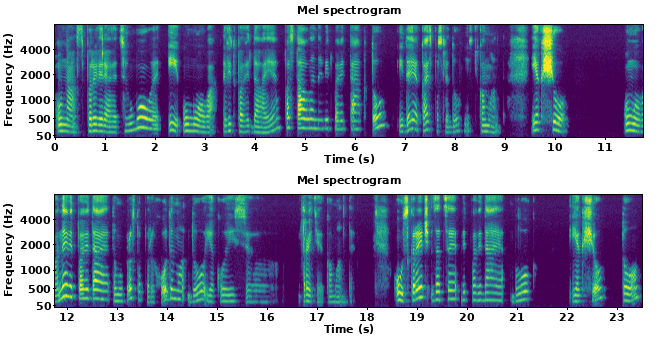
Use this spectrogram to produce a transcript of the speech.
у нас перевіряються умови, і умова відповідає поставлений відповідь так, то йде якась послідовність команд. Якщо умова не відповідає, то ми просто переходимо до якоїсь е, третьої команди. У Scratch за це відповідає блок якщо, то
